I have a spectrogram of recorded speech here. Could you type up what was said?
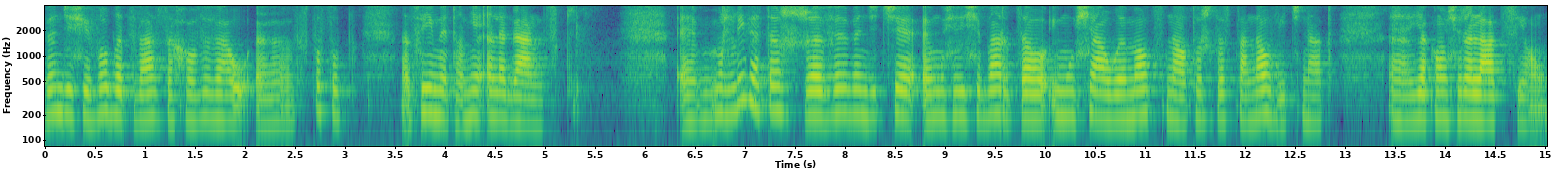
będzie się wobec Was zachowywał y, w sposób, nazwijmy to, nieelegancki. Y, Możliwe też, że Wy będziecie musieli się bardzo i musiały mocno też zastanowić nad jakąś relacją.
